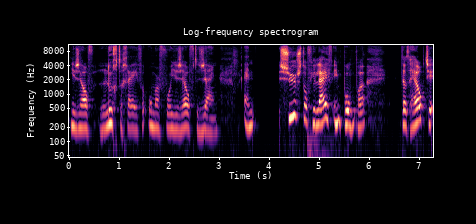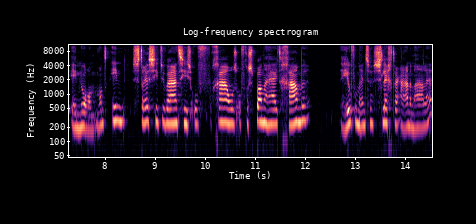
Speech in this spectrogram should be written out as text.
jezelf lucht te geven, om er voor jezelf te zijn. En zuurstof je lijf inpompen, dat helpt je enorm. Want in stresssituaties of chaos of gespannenheid gaan we heel veel mensen slechter ademhalen.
